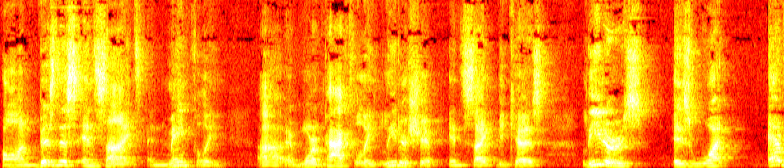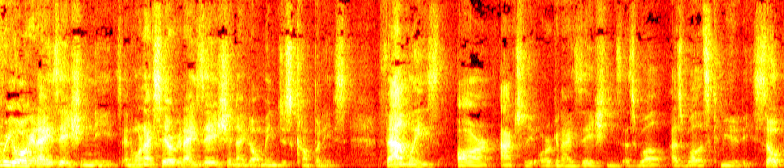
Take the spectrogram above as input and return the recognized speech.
on business insights and mainly, uh, more impactfully, leadership insight because leaders is what every organization needs. And when I say organization, I don't mean just companies. Families are actually organizations as well as well as communities. So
